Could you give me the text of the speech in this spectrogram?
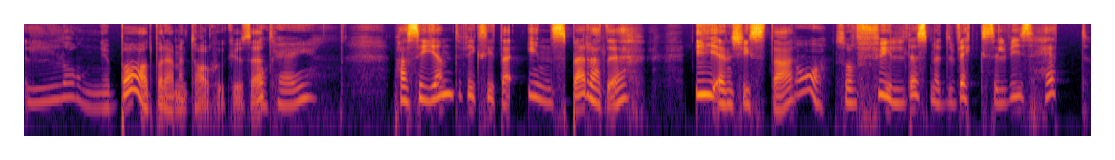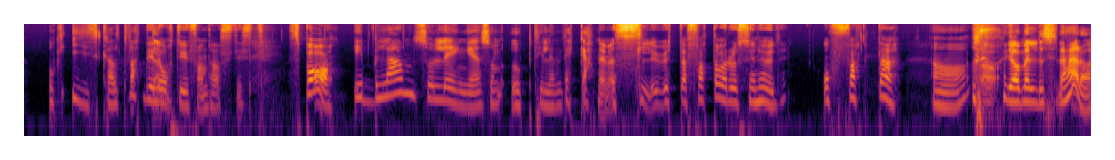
långbad på det här mentalsjukhuset. Okej. Patienter fick sitta inspärrade i en kista Åh, som fylldes med växelvis hett och iskallt vatten. det låter ju fantastiskt. Spa! Ibland så länge som upp till en vecka. Nej men sluta, fatta vad russinhud. Och fatta. Ja, Ja. ja men lyssna här då.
